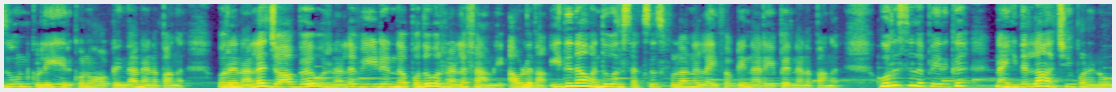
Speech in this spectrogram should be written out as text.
ஜோன்குள்ளேயே இருக்கணும் அப்படின்னு தான் நினைப்பாங்க. ஒரு நல்ல ஜாபு ஒரு நல்ல வீடு இருந்தால் போதும் ஒரு நல்ல ஃபேமிலி அவ்வளோதான் இதுதான் வந்து ஒரு சக்ஸஸ்ஃபுல்லான லைஃப் அப்படின்னு நிறைய பேர் நினைப்பாங்க. ஒரு சில பேருக்கு நான் இதெல்லாம் அச்சீவ் பண்ணணும்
